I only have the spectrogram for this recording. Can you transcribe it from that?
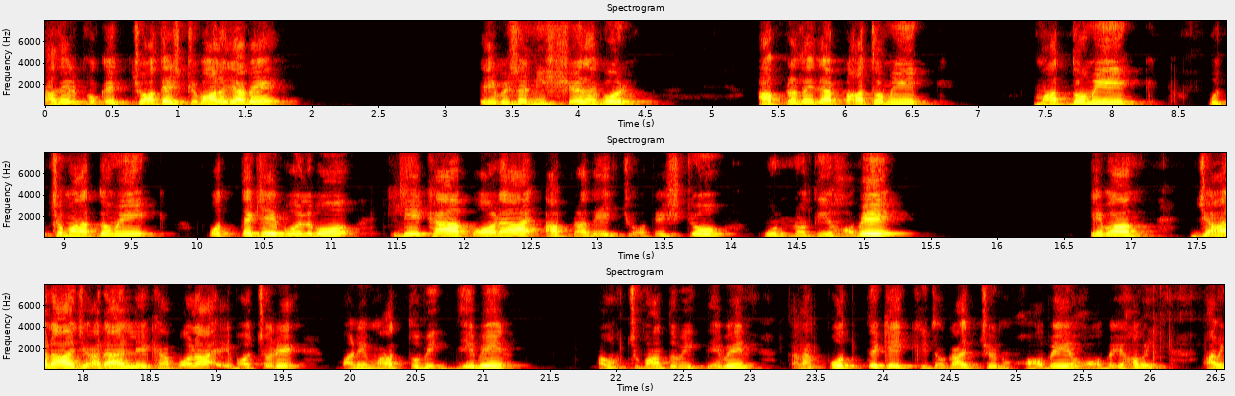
তাদের পক্ষে যথেষ্ট ভালো যাবে। এই বিষয়ে নিশ্চয় থাকুন। আপনাদের যা প্রাথমিক, মাধ্যমিক, উচ্চ মাধ্যমিক প্রত্যেকে বলব লেখাপড়ায় আপনাদের যথেষ্ট উন্নতি হবে। এবং যারা যারা লেখাপড়া এবছরে মানে মাধ্যমিক দেবেন বা উচ্চ মাধ্যমিক দেবেন, তারা প্রত্যেকে কৃতকার্য হবে হবে হবে। আমি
